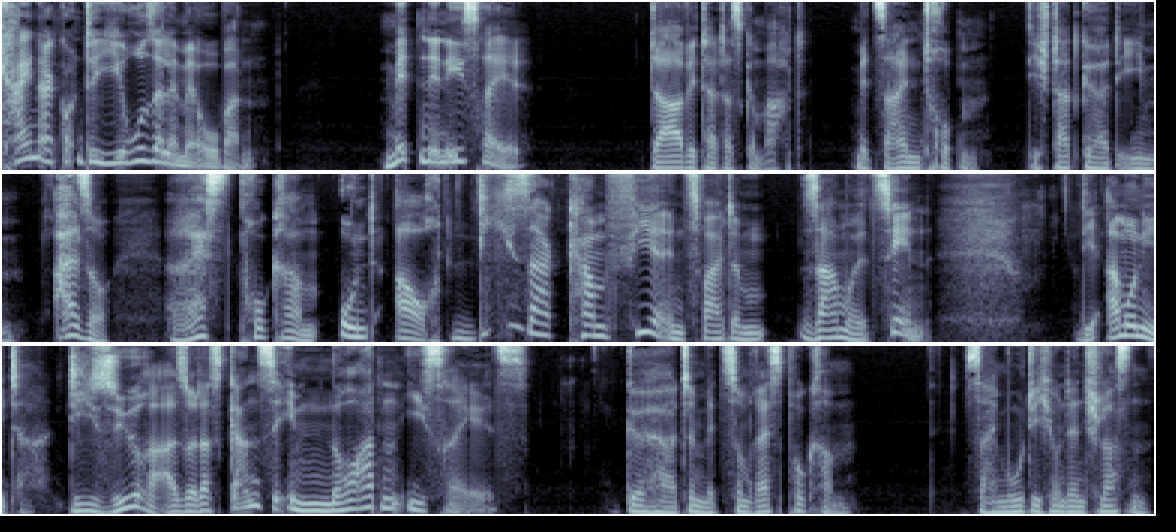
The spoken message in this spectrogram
Keiner konnte Jerusalem erobern. Mitten in Israel. David hat das gemacht. Mit seinen Truppen. Die Stadt gehört ihm. Also, Restprogramm und auch dieser Kampf hier in 2. Samuel 10. Die Ammoniter, die Syrer, also das Ganze im Norden Israels, gehörte mit zum Restprogramm. Sei mutig und entschlossen.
